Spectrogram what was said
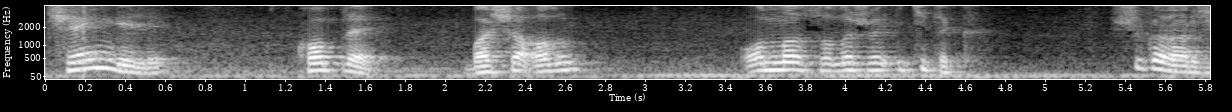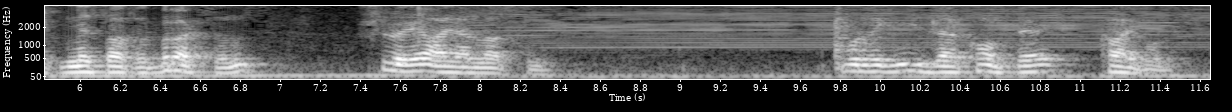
çengeli komple başa alın. Ondan sonra şöyle iki tık şu kadarcık mesafe bıraksanız şuraya ayarlarsınız. Buradaki izler komple kaybolur.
